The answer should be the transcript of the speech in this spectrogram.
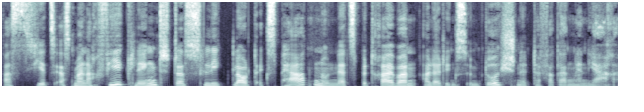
Was jetzt erstmal nach viel klingt, das liegt laut Experten und Netzbetreibern allerdings im Durchschnitt der vergangenen Jahre.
